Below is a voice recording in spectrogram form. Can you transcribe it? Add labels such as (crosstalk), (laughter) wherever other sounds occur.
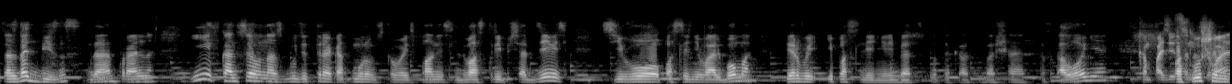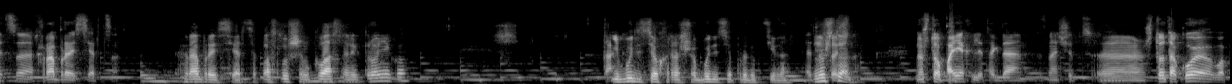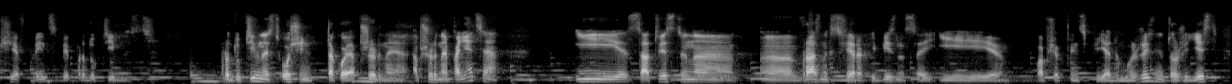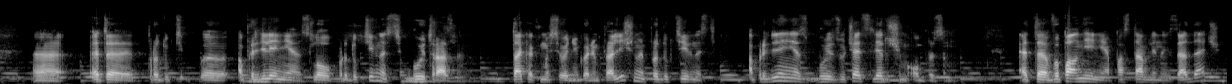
Создать бизнес, да, правильно. И в конце у нас будет трек от муромского исполнителя 2359 с его последнего альбома «Первый и последний». Ребят, вот такая вот большая тавтология. Композиция Послушаем... называется «Храброе сердце». «Храброе сердце». Послушаем классную электронику. Так. И будет все хорошо, будет все продуктивно. Это ну точно. что, ну что, поехали тогда. Значит, э, что такое вообще, в принципе, продуктивность? Продуктивность очень такое обширное, обширное понятие, и, соответственно, э, в разных сферах и бизнеса, и вообще, в принципе, я думаю, жизни тоже есть. Э, это продуктив... э, определение слова продуктивность будет разным. Так как мы сегодня говорим про личную продуктивность, определение будет звучать следующим образом. Это выполнение поставленных задач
